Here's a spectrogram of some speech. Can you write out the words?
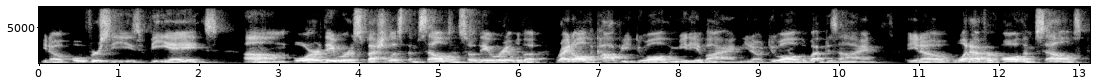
you know, overseas VAs um, or they were a specialist themselves, and so they were able to write all the copy, do all the media buying, you know, do all the web design, you know, whatever, all themselves.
